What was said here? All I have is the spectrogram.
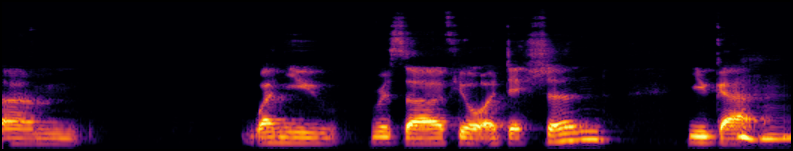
um, when you reserve your edition, you get mm-hmm.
